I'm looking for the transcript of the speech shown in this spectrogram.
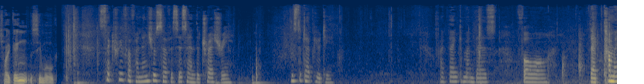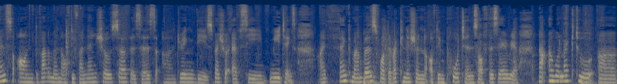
财经事务 Secretary for Financial Services and the Treasury. Mr. Deputy, I thank members for their comments on development of the financial services uh, during the special FC meetings. I thank members for the recognition of the importance of this area. Now, I would like to uh,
